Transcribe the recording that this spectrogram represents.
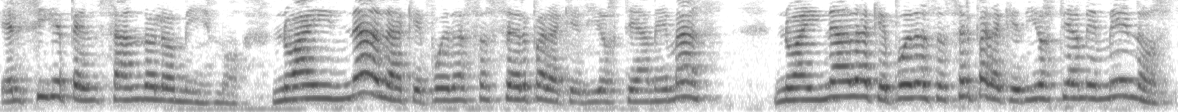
Él sigue pensando lo mismo. No hay nada que puedas hacer para que Dios te ame más. No hay nada que puedas hacer para que Dios te ame menos.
